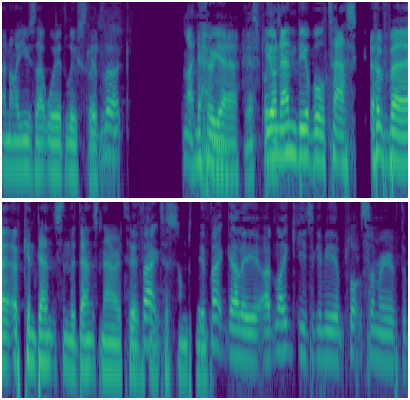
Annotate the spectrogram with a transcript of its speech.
and I use that word loosely. Good luck. I know, yeah. Yes, The unenviable task of uh, of condensing the dense narrative In fact, into something. In fact, Gali, I'd like you to give me a plot summary of the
